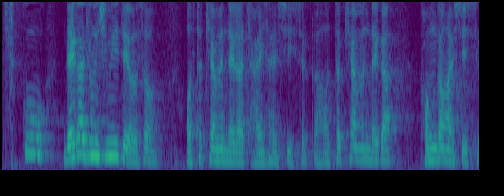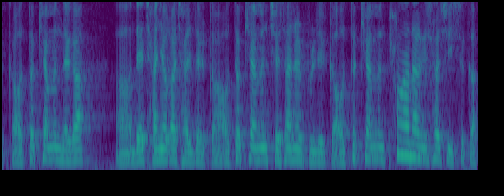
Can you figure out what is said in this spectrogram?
자꾸 내가 중심이 되어서 어떻게 하면 내가 잘 살 수 있을까? 어떻게 하면 내가 건강할 수 있을까? 어떻게 하면 내가 어, 내 자녀가 잘 될까? 어떻게 하면 재산을 불릴까? 어떻게 하면 평안하게 살 수 있을까?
